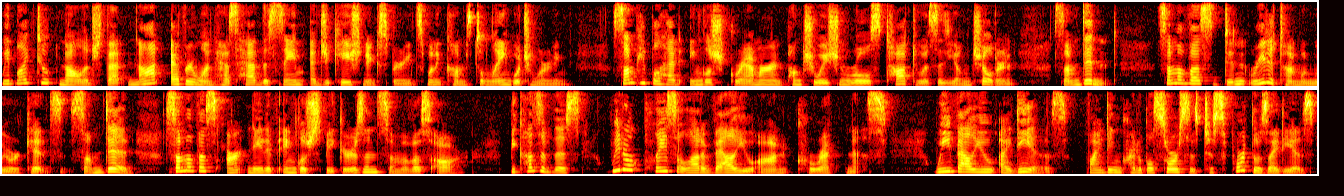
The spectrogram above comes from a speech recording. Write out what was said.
we'd like to acknowledge that not everyone has had the same education experience when it comes to language learning. Some people had English grammar and punctuation rules taught to us as young children. Some didn't. Some of us didn't read a ton when we were kids. Some did. Some of us aren't native English speakers, and some of us are. Because of this, we don't place a lot of value on correctness. We value ideas, finding credible sources to support those ideas,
